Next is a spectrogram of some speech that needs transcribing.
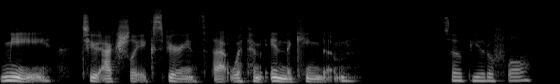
me to actually experience that with him in the kingdom so beautiful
